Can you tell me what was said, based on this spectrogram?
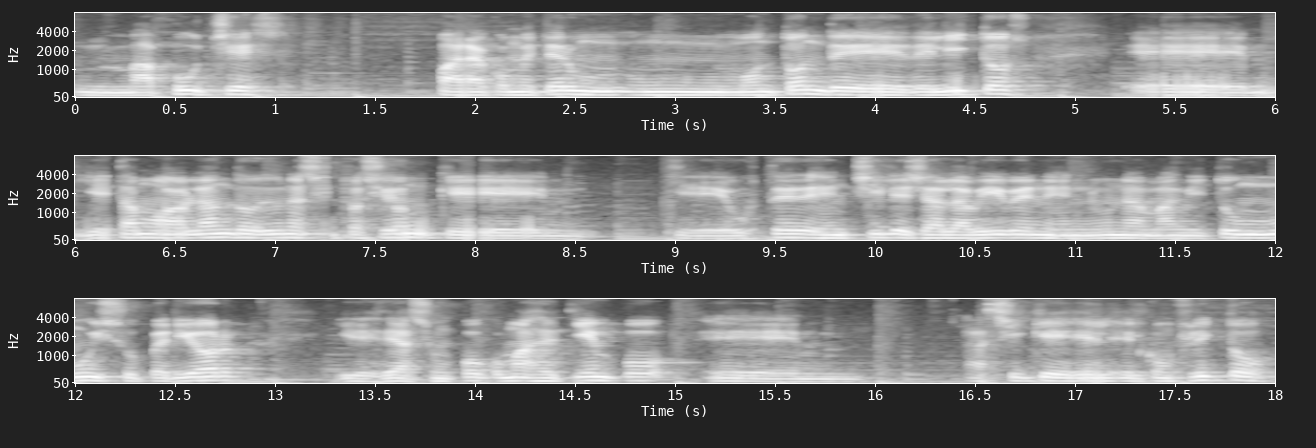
mapuches para cometer un montón de delitos eh, y estamos hablando de una situación que, ustedes en Chile ya la viven en una magnitud muy superior y desde hace un poco más de tiempo. Eh, así que el, conflicto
